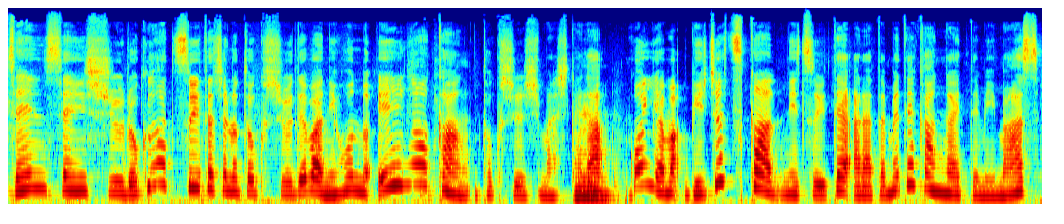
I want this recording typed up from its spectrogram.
先々週6月1日の特集では日本の映画館特集しましたが、うん。今夜は美術館について改めて考えてみます。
